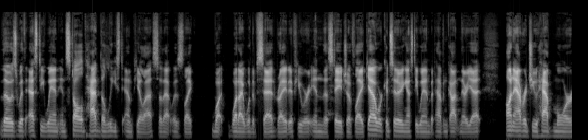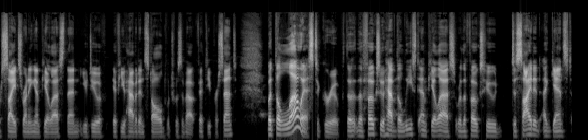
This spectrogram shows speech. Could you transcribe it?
those with SD WAN installed had the least MPLS. So that was like what what I would have said, right? If you were in the stage of like, yeah, we're considering SD WAN, but haven't gotten there yet. On average, you have more sites running MPLS than you do if, if you have it installed, which was about 50%. But the lowest group, the, the folks who have the least MPLS, were the folks who decided against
